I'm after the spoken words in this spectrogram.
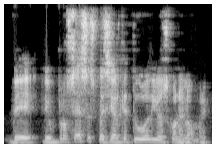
De, de un proceso especial que tuvo Dios con el hombre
